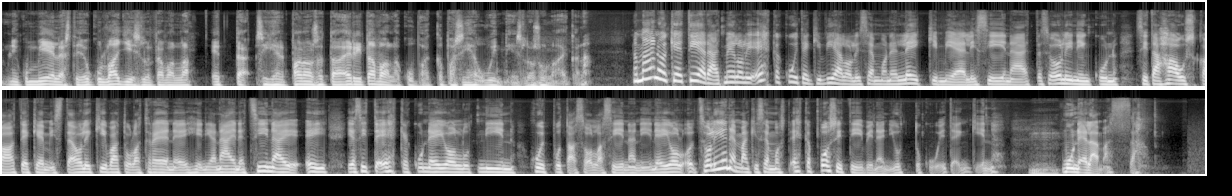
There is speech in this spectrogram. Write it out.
niin kuin mielestä joku laji sillä tavalla, että siihen panostetaan eri tavalla kuin vaikkapa siihen uintiin silloin sun aikana? No mä en oikein tiedä, että meillä oli ehkä kuitenkin vielä oli semmoinen leikkimieli siinä, että se oli niin kuin sitä hauskaa tekemistä, oli kiva tulla treeneihin ja näin, että siinä ei, ei ja sitten ehkä kun ei ollut niin huipputasolla siinä, niin ei ollut, se oli enemmänkin semmoista ehkä positiivinen juttu kuitenkin mm. mun elämässä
